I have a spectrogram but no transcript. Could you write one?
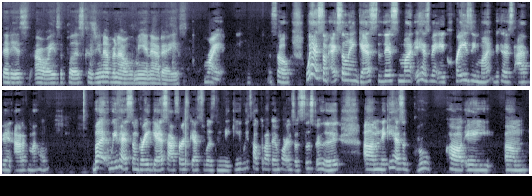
that is always a plus because you never know with men nowadays. Right. So we had some excellent guests this month. It has been a crazy month because I've been out of my home. But we've had some great guests. Our first guest was Nikki. We talked about the importance of sisterhood. Um, Nikki has a group called a um,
